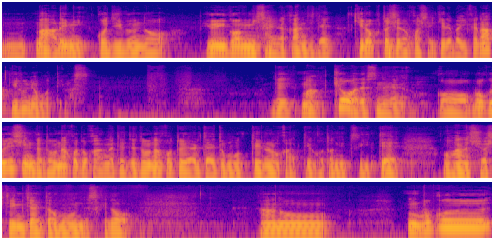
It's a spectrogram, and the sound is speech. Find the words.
うん、まあある意味、こう自分の遺言みたいな感じで、記録として残していければいいかなっていうふうに思っています。で、まあ今日はですね、こう僕自身がどんなことを考えてて、どんなことをやりたいと思っているのかっていうことについてお話をしてみたいと思うんですけど、あの、僕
